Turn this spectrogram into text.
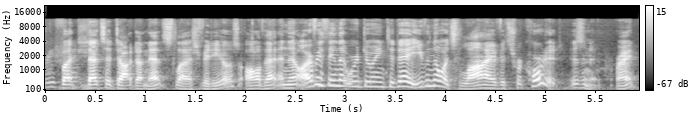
you. But that's at dot.net slash videos, all of that. And then everything that we're doing today, even though it's live, it's recorded, isn't it? Right?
